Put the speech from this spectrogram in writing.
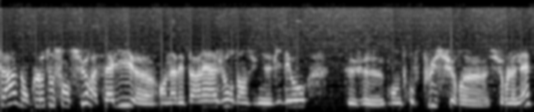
ça, donc l'autocensure, Attali euh, en avait parlé un jour dans une vidéo que je qu'on ne trouve plus sur euh, sur le net.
